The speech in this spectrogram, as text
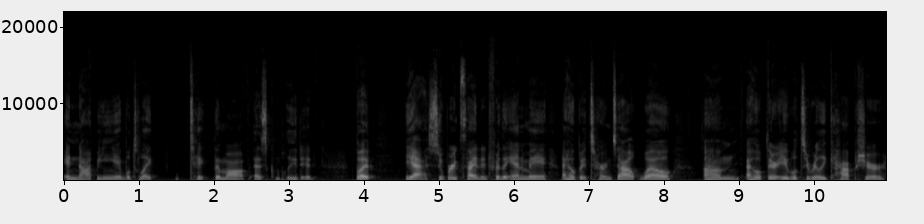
and not being able to like tick them off as completed. But yeah, super excited for the anime. I hope it turns out well. Um, I hope they're able to really capture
